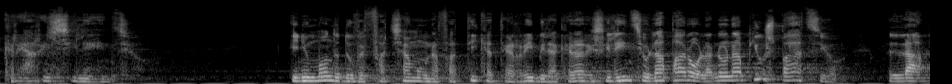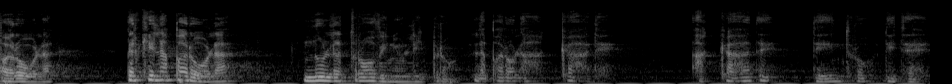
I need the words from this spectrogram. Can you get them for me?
Creare il silenzio. In un mondo dove facciamo una fatica terribile a creare il silenzio, la parola non ha più spazio, la parola, perché la parola non la trovi in un libro, la parola accade, accade dentro di te,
